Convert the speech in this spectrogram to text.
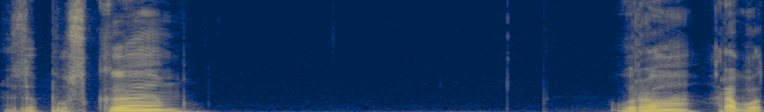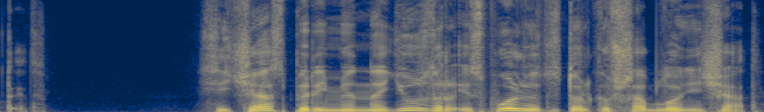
запускаем. Ура, работает. Сейчас переменная user используется только в шаблоне чат.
